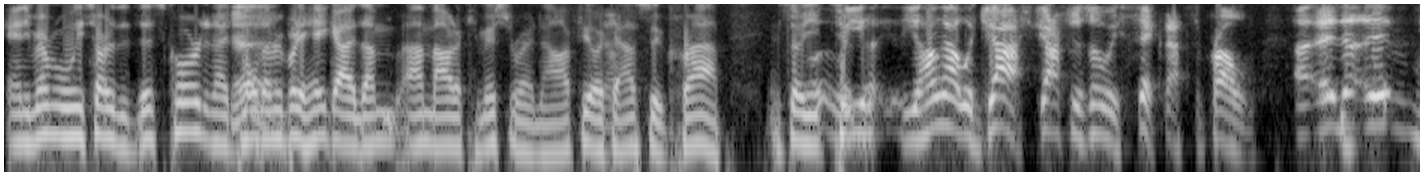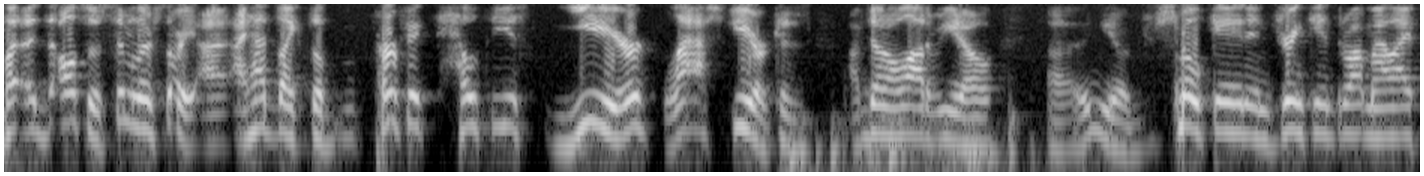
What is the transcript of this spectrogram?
and you remember when we started the Discord, and I told everybody, "Hey guys, I'm I'm out of commission right now. I feel like Yeah. absolute crap." And so you, Well, took- you, you hung out with Josh. Josh is always sick. That's the problem. Uh, uh, uh, but uh, also similar story. I, I had like the perfect healthiest year last year because I've done a lot of you know uh, you know smoking and drinking throughout my life.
